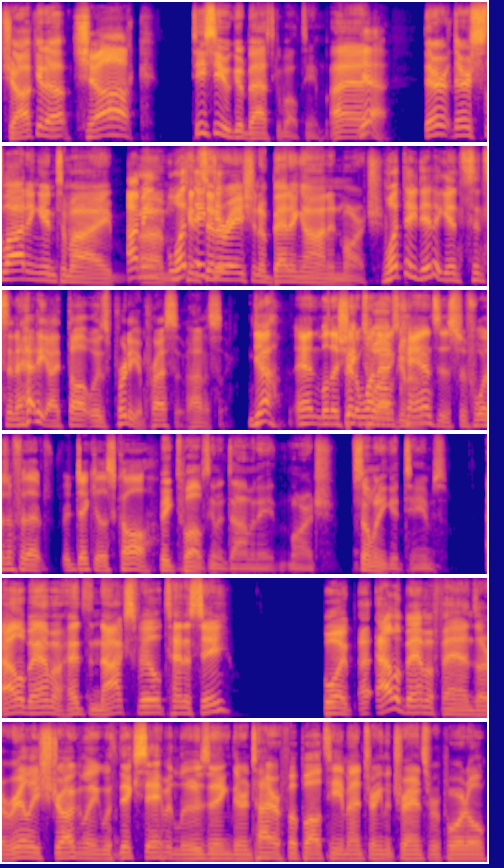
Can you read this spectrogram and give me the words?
chalk it up. Chalk. TCU, good basketball team. I, yeah. they're they're slotting into my I mean, um, what they did- consideration of betting on in March. What they did against Cincinnati, I thought was pretty impressive, honestly. Yeah, and well, they should have won at gonna- Kansas if it wasn't for that ridiculous call. Big 12 is going to dominate March. So many good teams. Alabama heads to Knoxville, Tennessee. Boy, uh, Alabama fans are really struggling with Nick Saban losing their entire football team entering the transfer portal.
